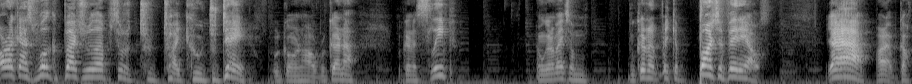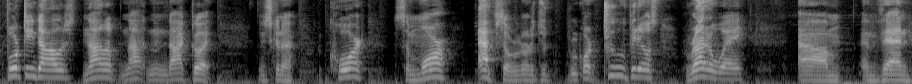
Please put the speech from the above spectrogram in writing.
Alright guys, welcome back to another episode of Tube Tycoon. Today we're going hard. We're gonna we're gonna sleep and we're gonna make some we're gonna make a bunch of videos. Yeah! Alright, got $14. Not a, not not good. I'm just gonna record some more episodes. We're gonna do, record two videos right away. Um and then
